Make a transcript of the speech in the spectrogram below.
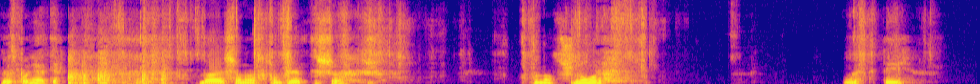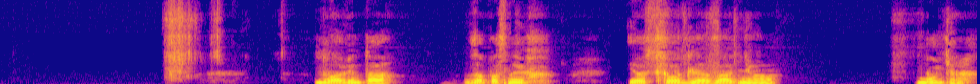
без поняття. Далі у нас в комплекті ще у нас шнур. Ось такий. Два винта запасних і ось такого для заднього бункера.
